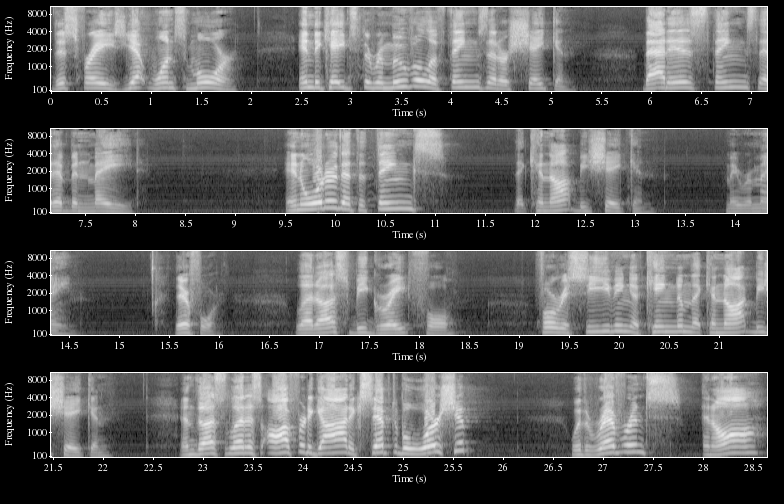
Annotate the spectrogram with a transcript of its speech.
This phrase, yet once more, indicates the removal of things that are shaken, that is, things that have been made, in order that the things that cannot be shaken may remain. Therefore, let us be grateful for receiving a kingdom that cannot be shaken, and thus let us offer to God acceptable worship with reverence and awe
